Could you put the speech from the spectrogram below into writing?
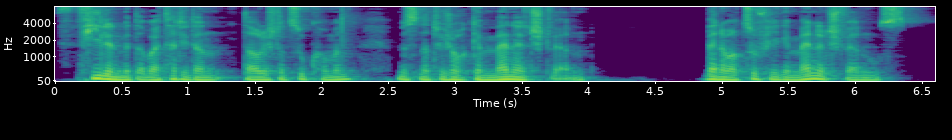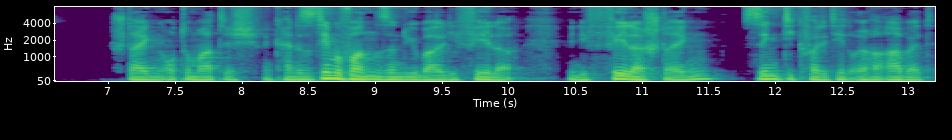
vielen Mitarbeiter, die dann dadurch dazukommen, müssen natürlich auch gemanagt werden. Wenn aber zu viel gemanagt werden muss, steigen automatisch, wenn keine Systeme vorhanden sind, überall die Fehler. Wenn die Fehler steigen, sinkt die Qualität eurer Arbeit.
